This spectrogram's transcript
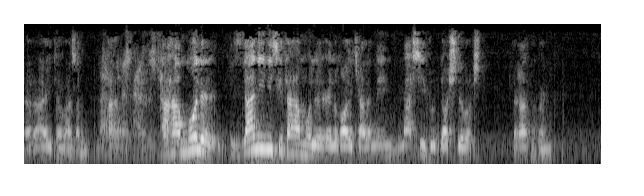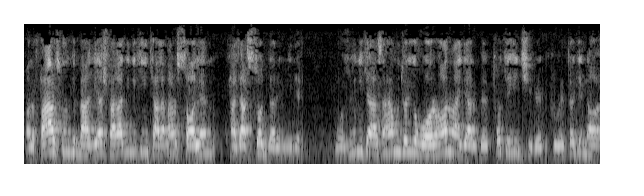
رأیت و اصلا تحمل زنی نیست که تحمل القای کلمه مسیح رو داشته باشه. دقت می‌کنید حالا فرض کن که بقیهش فقط اینه که این کلمه رو سالم تجسد داره میده موضوع اینه که اصلا همونطوری که قرآن رو اگر به تو که هیچی به تو که نا...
